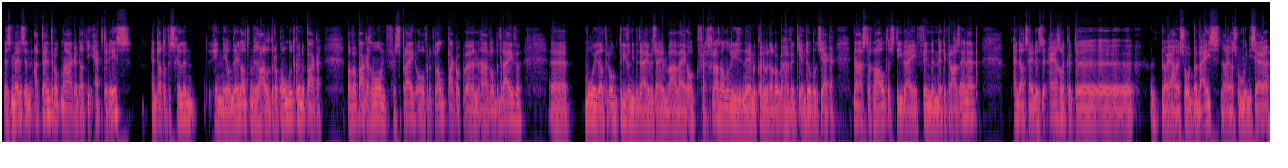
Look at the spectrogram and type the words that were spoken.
dus mensen attent erop maken dat die app er is. En dat de verschillen in heel Nederland, we zouden er ook honderd kunnen pakken. Maar we pakken gewoon verspreid over het land, pakken we een aantal bedrijven. Uh, mooi dat er ook drie van die bedrijven zijn waar wij ook versgrasanalyse nemen. Kunnen we dat ook nog even een keer dubbelchecken naast de gehaltes die wij vinden met de Gras N-app. En dat zijn dus eigenlijk het, uh, nou ja, een soort bewijs. Nou ja, zo moet je niet zeggen.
